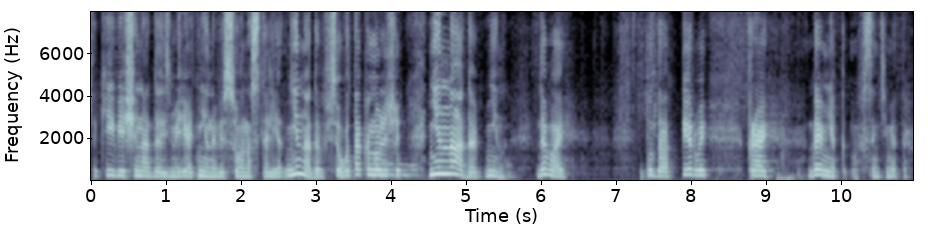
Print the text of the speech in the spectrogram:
Такие вещи надо измерять не на весу, а на столе. Не надо, все, вот так оно лежит. Не надо, Нина, давай. Туда, первый край. Дай мне сантиметр.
